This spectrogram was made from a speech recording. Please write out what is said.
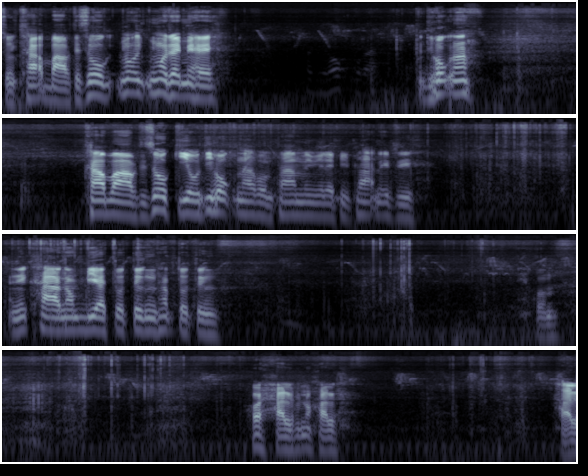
ส่วนข้าวบ่าวติโซ่ไม่ได้ไหมเฮ้ยวันที่หกนะข้าวบ่าวติโซ่เกี่ยวที่หกนะผมถ้าไม่มีอะไรผิดพลาดนี่สิอันนี้ข้าวน้องเบียร์ตัวตึงครับตัวตึงนี่ผมค่อยหันน้องหันหัน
